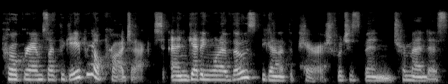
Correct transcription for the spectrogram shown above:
programs like the Gabriel Project and getting one of those begun at the parish, which has been tremendous.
